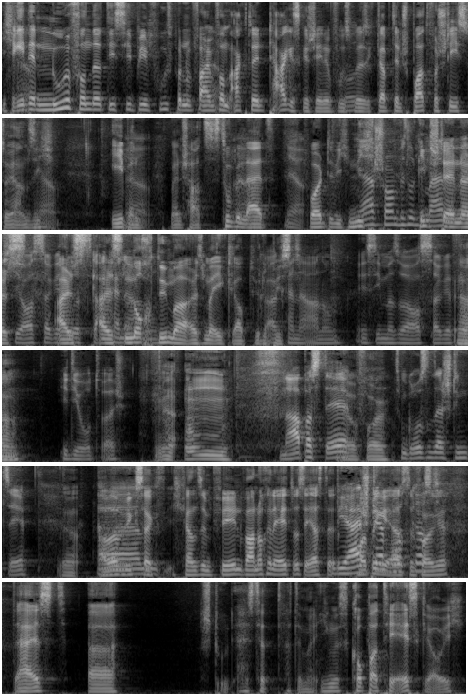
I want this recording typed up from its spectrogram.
Ich rede nur von der Disziplin Fußball und vor allem vom aktuellen Tagesgeschehen im Fußball. Gut. Ich glaube, den Sport verstehst du ja an sich. Ja. Eben, Ja. mein Schatz. Es tut mir leid. Ja. Ich wollte dich nicht Ja, schon ein bisschen gemein, hinstellen ich als, die Aussage, du als, als noch Ahnung. dümmer, als man eh glaubt, wie Gar du bist. keine Ahnung. Ist immer so eine Aussage von Ja. Idiot, weißt Ja, mm, du. Na, passt eh. ja, voll. Zum großen Teil stimmt's eh. Ja. Aber wie Ähm, gesagt, ich kann es empfehlen. War noch eine etwas erste, Wie holprige erste? Folge. Der heißt, äh, heißt der, warte mal, irgendwas, Copa TS, glaube ich.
